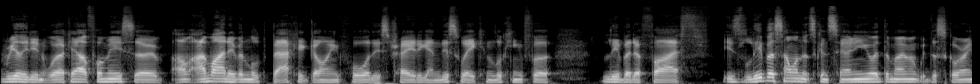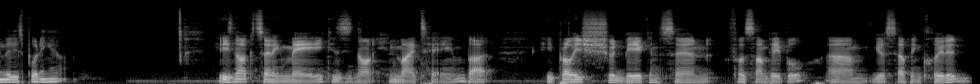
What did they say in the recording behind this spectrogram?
really didn't work out for me. So I, I, might even look back at going for this trade again this week and looking for Libba to Fyfe. Is Libba someone that's concerning you at the moment with the scoring that he's putting out? He's not concerning me because he's not in my team, but he probably should be a concern for some people, um, yourself included.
